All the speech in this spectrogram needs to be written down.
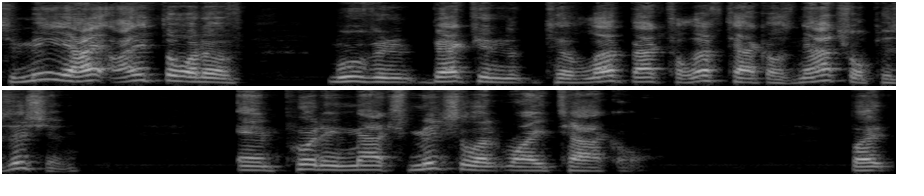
to me, I, I thought of moving Becton to left back to left tackle's natural position and putting Max Mitchell at right tackle. But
